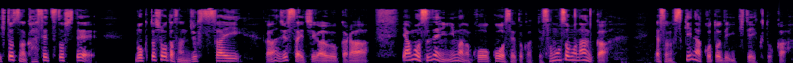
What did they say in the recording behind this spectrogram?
一つの仮説として、僕と翔太さん10歳かな ?10 歳違うから、いやもうすでに今の高校生とかってそもそもなんか、いやその好きなことで生きていくとか、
